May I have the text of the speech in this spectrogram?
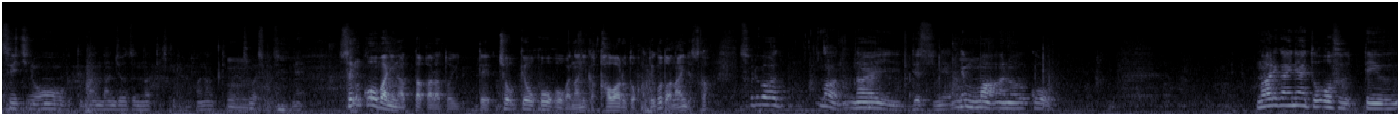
スイッチのオンオフってだんだん上手になってきてるのかなっていう気はしますよね、先行馬になったからといって調教方法が何か変わるとかということはないんですか？それはまあないですね。でもまああのこう周りがいないとオフっていう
